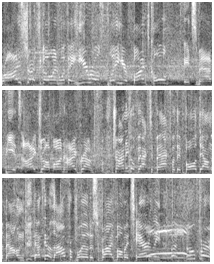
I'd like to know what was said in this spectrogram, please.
Rise tries to go in with a hero's play here. Finds Cold. It's Mappy. It's eye drop on high ground. Trying to go back to back, but they fall down the mountain. That's going to allow for Poyo to survive momentarily. Oh! But Cooper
